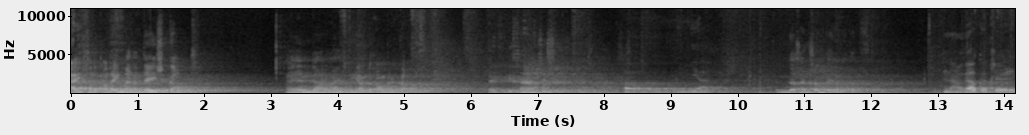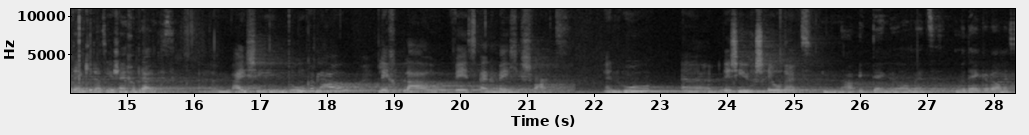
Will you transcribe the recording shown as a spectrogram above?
eigenlijk alleen maar aan deze kant. En daarom heeft hij aan de andere kant heeft hij die gaatjes. Oh, ja. En daar zijn we zo meteen vertellen. Nou, welke kleuren denk je dat hier zijn gebruikt? Ehm, wij zien donkerblauw, lichtblauw, wit en een beetje zwart. En hoe eh, is hier geschilderd? Nou, ik denk wel met, we denken wel met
